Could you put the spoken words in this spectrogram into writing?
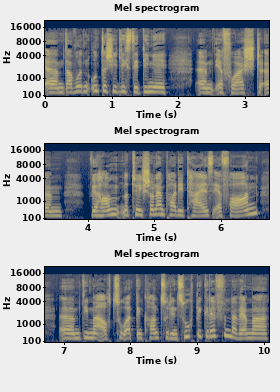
ähm, da wurden unterschiedlichste Dinge ähm, erforscht. Ähm, Wir haben natürlich schon ein paar Details erfahren, ähm, die man auch zuordnen kann zu den Suchbegriffen. Da werden wir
